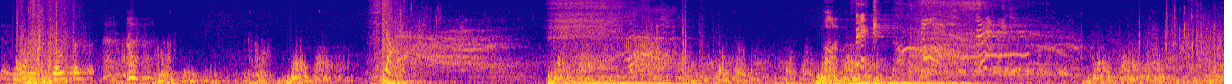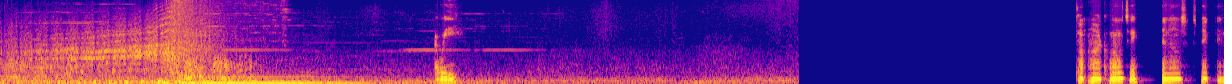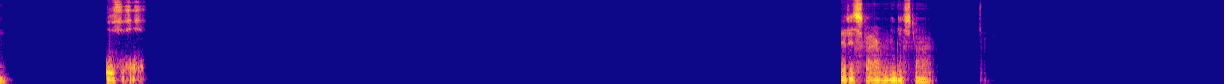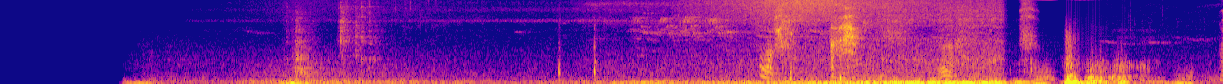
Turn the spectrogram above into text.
we? Top high quality than I was expecting. Oh. It is Skyrim when you start.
